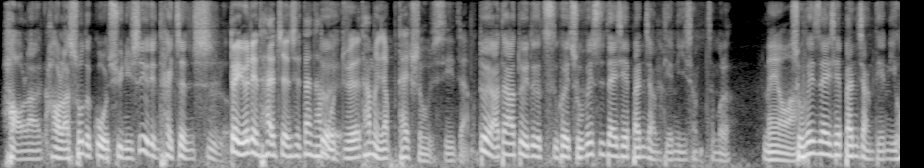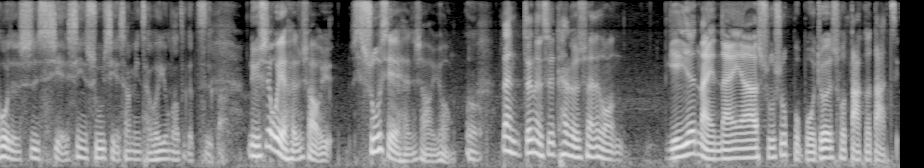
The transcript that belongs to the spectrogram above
好啦好啦，说得过去。女士有点太正式了。对，有点太正式，但他们对我觉得他们好像不太熟悉这样。对啊，大家对这个词汇，除非是在一些颁奖典礼上，怎么了？没有啊，除非是在一些颁奖典礼或者是写信书写上面才会用到这个字吧。女士我也很少用，书写也很少用，嗯，但真的是看得出来那种爷爷奶奶呀、叔叔伯伯，就会说大哥大姐，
